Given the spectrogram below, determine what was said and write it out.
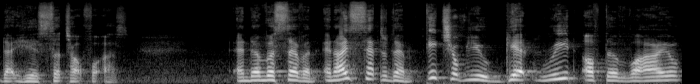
that He has searched out for us. And then verse 7 And I said to them, Each of you get rid of the vile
